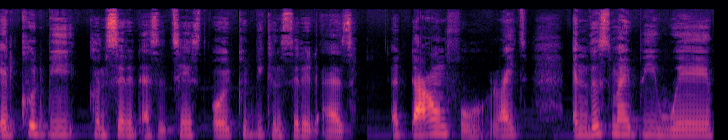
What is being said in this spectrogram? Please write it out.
It could be considered as a test or it could be considered as a downfall, right? And this might be where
